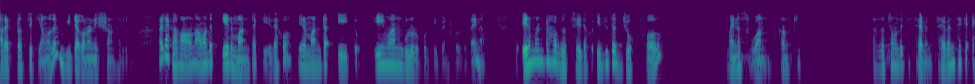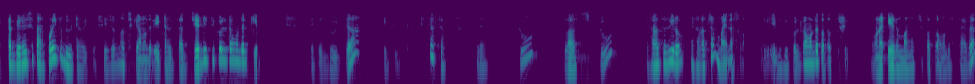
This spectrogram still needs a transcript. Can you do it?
আর একটা হচ্ছে কি আমাদের বিটা কণা নিঃসরণ হলো। দেখো, এখন আমাদের এর মানটা কি? দেখো, এর মানটা এই তো। এই মানগুলোর উপর ডিপেন্ড করবে, তাই না? তো এর মানটা হবে হচ্ছে দেখো, এই দুটার যোগফল মাইনাস ওয়ান কারণ কি? তাহলে হচ্ছে আমাদের কি সেভেন সেভেন থেকে একটা বের হয়েছে, তারপরেই তো দুইটা হয়েছে। সেই জন্য হচ্ছে কি আমাদের এটা হয়েছে। আর জেড ইজ ইকুয়াল টু আমাদের কি? এই তো দুইটা, এই দুইটা, ঠিক আছে? টু প্লাস টু এখানে তো জিরো এখানে হচ্ছে মাইনাস ওয়ান তাহলে এড ইজ ইকুয়াল টু আমাদের কত? থ্রি মানে এর মান হচ্ছে কত? আমাদের সেভেন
